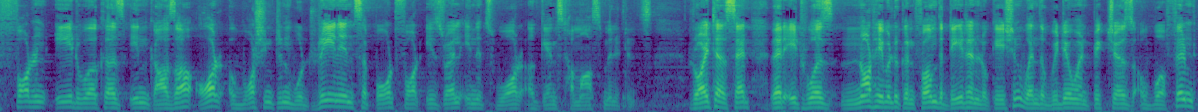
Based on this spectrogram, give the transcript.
foreign aid workers in Gaza, or Washington would rein in support for Israel in its war against Hamas militants. Reuters said that it was not able to confirm the date and location when the video and pictures were filmed.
